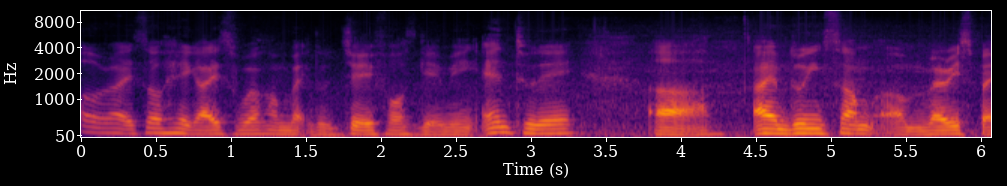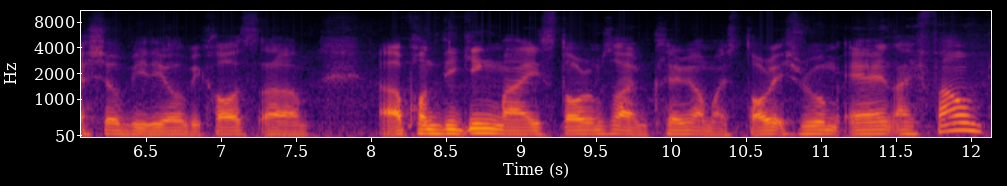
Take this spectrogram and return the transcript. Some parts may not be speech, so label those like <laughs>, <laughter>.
Alright, so hey guys, welcome back to J-Force Gaming. And today uh, I am doing some um, very special video because um, upon digging my storeroom, so I'm clearing out my storage room and I found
